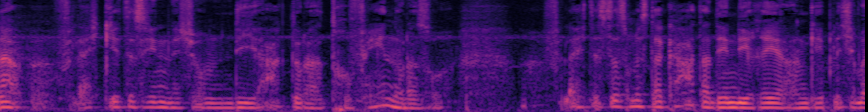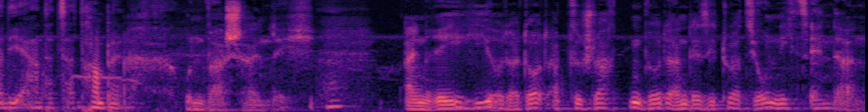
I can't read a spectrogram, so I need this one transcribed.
Na, vielleicht geht es ihnen nicht um die Jagd oder Trophäen oder so. Vielleicht ist es Mr. Carter, den die Rehe angeblich immer die Ernte zertrampeln. Ach, unwahrscheinlich. Ein Reh hier oder dort abzuschlachten, würde an der Situation nichts ändern.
